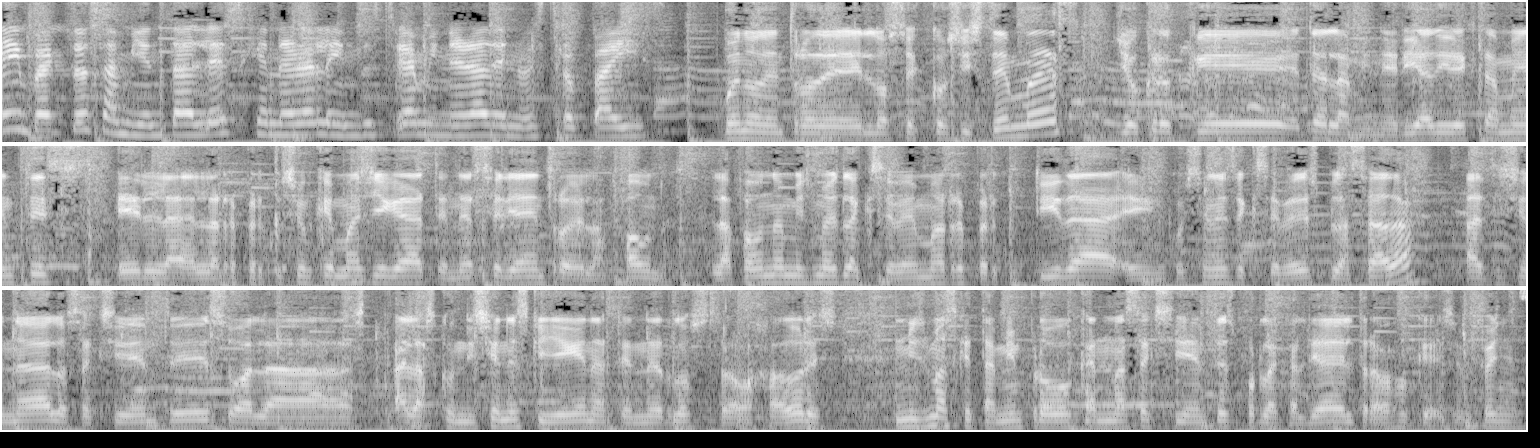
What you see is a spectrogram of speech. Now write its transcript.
¿Qué impactos ambientales genera la industria minera de nuestro país? Bueno, dentro de los ecosistemas, yo creo que de la minería directamente es eh, la, repercusión que más llega a tener sería dentro de la fauna. La fauna misma es la que se ve más repercutida en cuestiones de que se ve desplazada, adicionada a los accidentes o a las, a las condiciones que lleguen a tener los trabajadores, mismas que también provocan más accidentes por la calidad del trabajo que desempeñan.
